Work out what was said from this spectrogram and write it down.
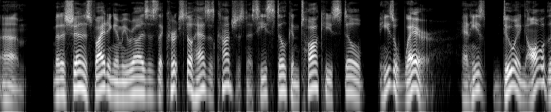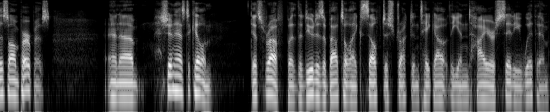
Um, but as Shin is fighting him, he realizes that Kurt still has his consciousness. He still can talk. He's still he's aware, and he's doing all of this on purpose. And uh, Shin has to kill him. It's rough, but the dude is about to like self destruct and take out the entire city with him.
